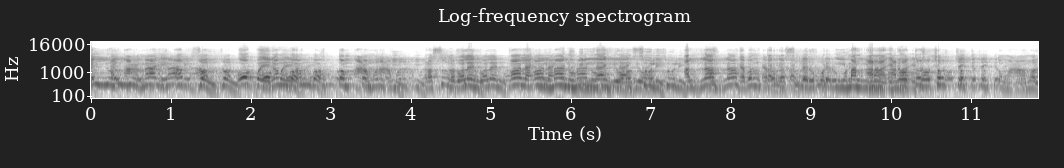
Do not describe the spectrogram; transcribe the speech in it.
আইয়ুল আমালি আফজল? ও পয়গম্বর উত্তম আমল কি? রাসূল বলেন ক্বালা ঈমানু বিল্লাহি ওয়া রাসূলি। আল্লাহ এবং তার রাসূলের উপর ঈমান আনা এটা তো সবচেয়ে উত্তম আমল।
